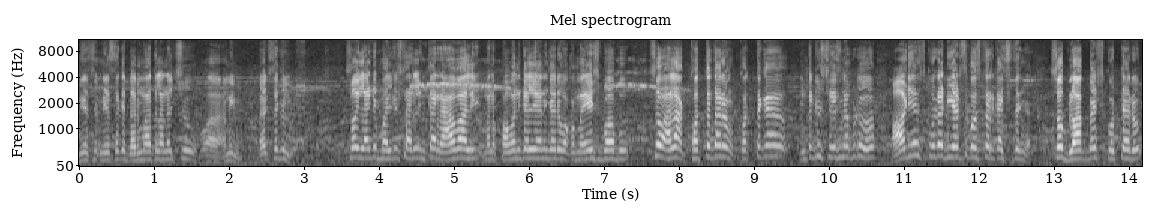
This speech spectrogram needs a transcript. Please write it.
నిజ- ధర్మాతలు అనొచ్చు ఐ మీన్ దర్శకులు. సో ఇలాంటి మల్టీ స్టార్లు ఇంకా రావాలి. మన పవన్ కళ్యాణ్ గారు ఒక మహేష్ బాబు. సో అలా కొత్త తరం కొత్తగా ఇంట్రడ్యూస్ చేసినప్పుడు ఆడియన్స్ కూడా థియేటర్స్కి వస్తారు ఖచ్చితంగా. సో బ్లాక్ బెస్ట్ కొట్టారు.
